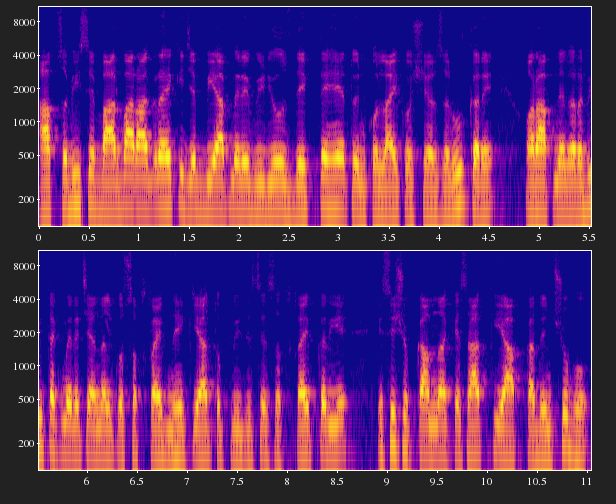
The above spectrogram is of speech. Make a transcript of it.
आप सभी से बार बार आग्रह है कि जब भी आप मेरे वीडियोस देखते हैं तो इनको लाइक और शेयर ज़रूर करें। और आपने अगर अभी तक मेरे चैनल को सब्सक्राइब नहीं किया तो प्लीज़ इसे सब्सक्राइब करिए। इसी शुभकामना के साथ कि आपका दिन शुभ हो।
